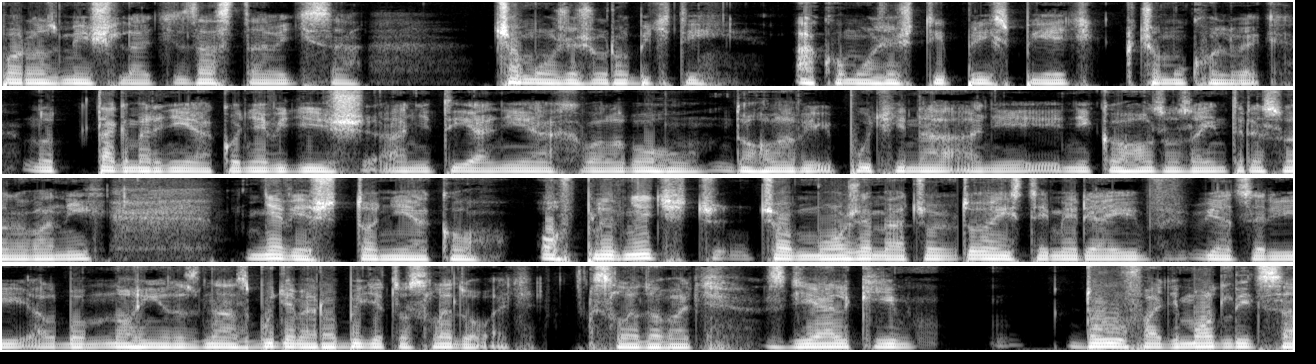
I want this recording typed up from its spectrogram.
porozmýšľať, zastaviť sa, čo môžeš urobiť ty, ako môžeš ty prispieť k čomukoľvek. No takmer nejako nevidíš ani ty, ani ja, chvala Bohu, do hlavy Putina, ani nikoho zo zainteresovaných. Nevieš to nejako ovplyvniť, čo, čo môžeme a čo do istej miery aj viacerí alebo mnohí z nás budeme robiť, je to sledovať. Sledovať z diaľky, dúfať, modliť sa,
